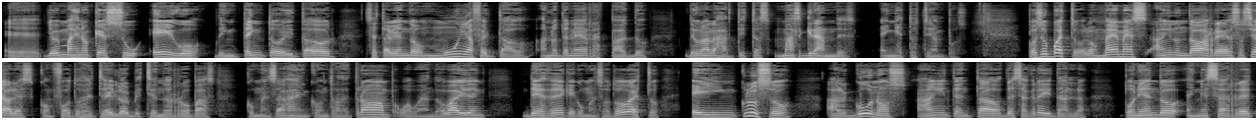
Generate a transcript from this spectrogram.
eh, yo imagino que su ego de intento de dictador se está viendo muy afectado a no tener el respaldo de una de las artistas más grandes en estos tiempos. Por supuesto, los memes han inundado las redes sociales con fotos de Taylor vistiendo ropas con mensajes en contra de Trump o apoyando a Biden desde que comenzó todo esto e incluso algunos han intentado desacreditarla poniendo en esa red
